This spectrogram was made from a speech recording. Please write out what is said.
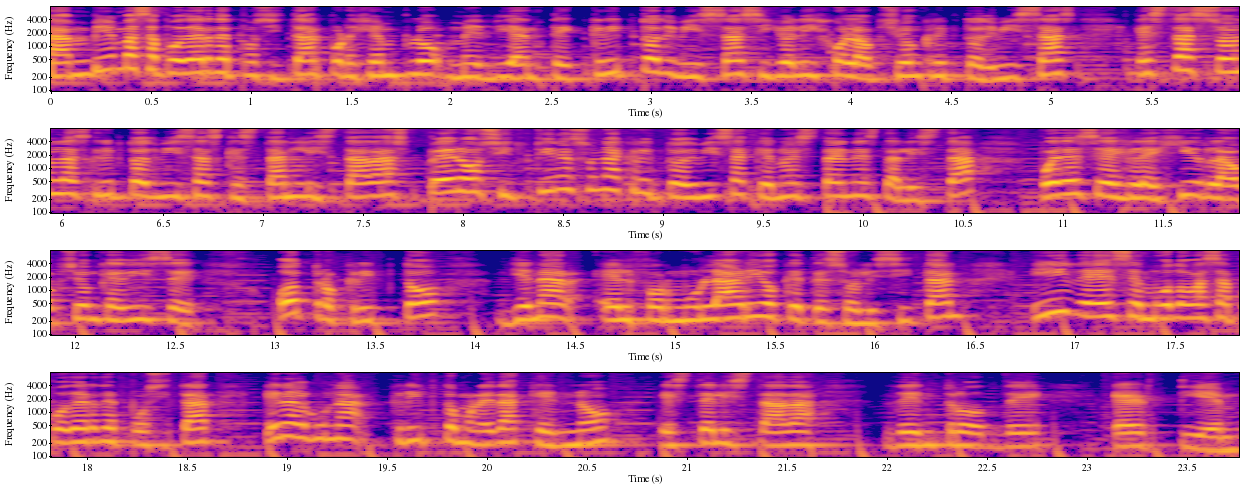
también vas a poder depositar, por ejemplo, mediante criptodivisas. Si yo elijo la opción criptodivisas, estas son las criptodivisas que están listadas. Pero si tienes una criptodivisa que no está en esta lista, puedes elegir la opción que dice otro cripto, llenar el formulario que te solicitan y de ese modo vas a poder depositar en alguna criptomoneda que no esté listada dentro de RTM.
